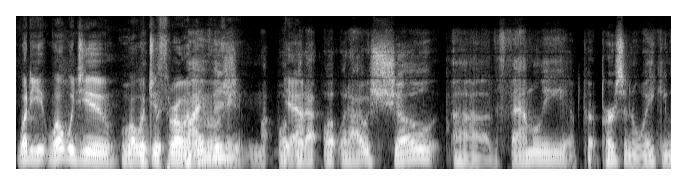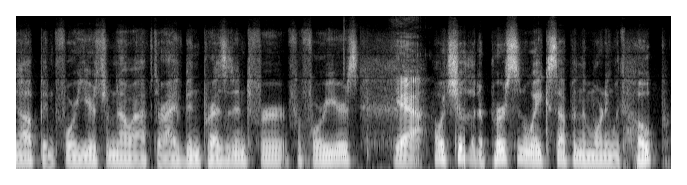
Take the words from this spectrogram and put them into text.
What do you? What would you? What would you throw in the movie? Vision, my, what, yeah. what, I, what would I would show uh, the family, a person waking up in four years from now, after I've been president for for four years. Yeah, I would show that a person wakes up in the morning with hope,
